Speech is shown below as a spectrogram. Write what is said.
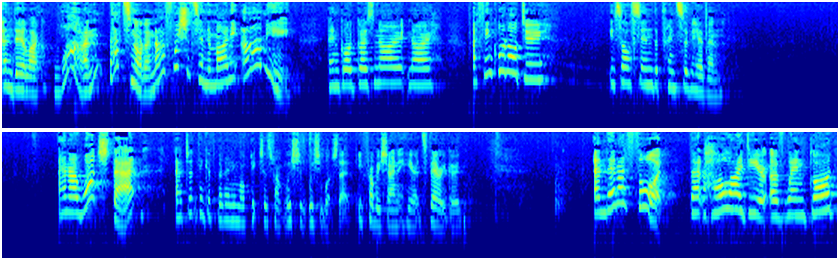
and they're like, One? That's not enough. We should send a mighty army. And God goes, No, no. I think what I'll do is I'll send the Prince of Heaven. And I watched that. I don't think I've got any more pictures from. We should we should watch that. You've probably shown it here. It's very good. And then I thought that whole idea of when God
